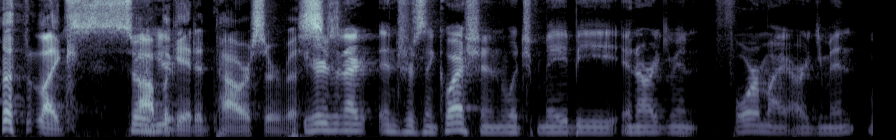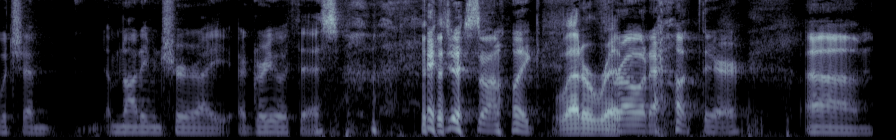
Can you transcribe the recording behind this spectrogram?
like so here- obligated power service. Here's an interesting question, which may be an argument for my argument, which I'm I'm not even sure I agree with this. I just want to like Let her rip. throw it out there. Um,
